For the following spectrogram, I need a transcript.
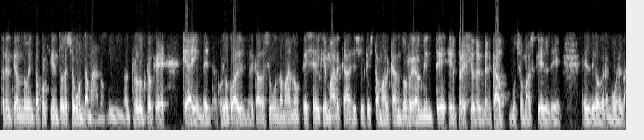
frente a un 90% de segunda mano, el producto que, hay en venta. Con lo cual, el mercado de segunda mano es el que marca, es el que está marcando realmente el precio del mercado, mucho más que el de, el de obra nueva.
